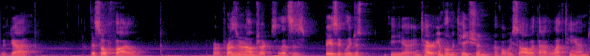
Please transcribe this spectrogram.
we've got this whole file for our president object. So this is basically just the uh, entire implementation of what we saw with that left-hand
